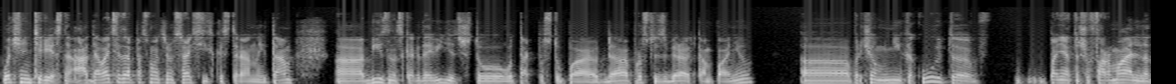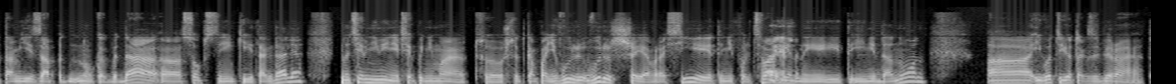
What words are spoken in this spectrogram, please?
Очень интересно. А давайте тогда посмотрим с российской стороны. Там э, бизнес, когда видит, что вот так поступают, да, просто забирают компанию, э, причем не какую-то понятно, что формально там есть запад, ну, как бы, да, собственники и так далее, но, тем не менее, все понимают, что это компания, выросшая в России, это не Volkswagen и, и не Danone, а, и вот ее так забирают.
